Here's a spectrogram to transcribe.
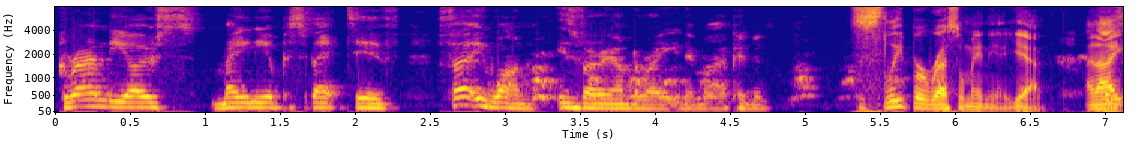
grandiose mania perspective, 31 is very underrated in my opinion. It's a sleeper WrestleMania. Yeah. And I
